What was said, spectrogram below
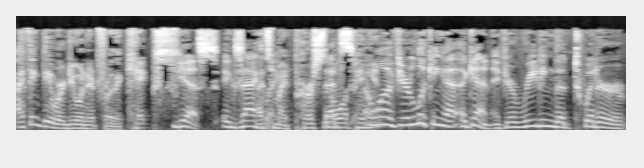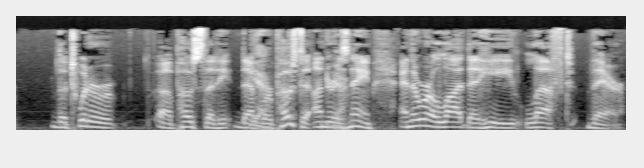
I think they were doing it for the kicks. Yes, exactly. That's my personal That's- opinion. Well, if you're looking at again, if you're reading the Twitter the Twitter uh, posts that he that Yeah. were posted under his name, and there were a lot that he left there.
